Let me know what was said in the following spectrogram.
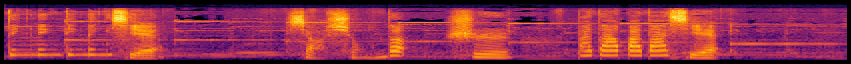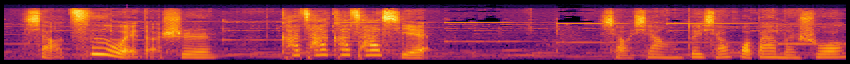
叮铃叮铃鞋，小熊的是吧嗒吧嗒鞋，小刺猬的是咔嚓咔嚓鞋。小象对小伙伴们说：“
